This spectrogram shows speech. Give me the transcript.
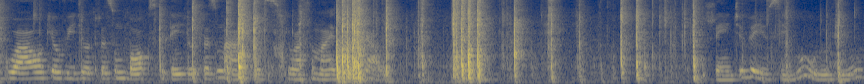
igual a que eu vi de outras unbox que tem de outras marcas, que eu acho mais legal. Gente, veio seguro, viu?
